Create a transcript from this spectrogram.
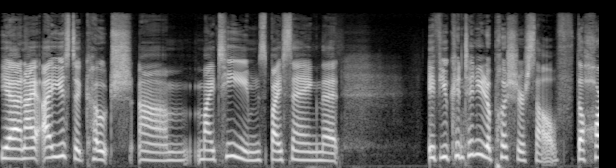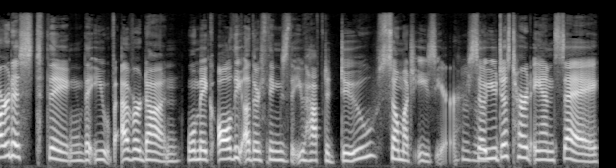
Yeah, and I I used to coach um, my teams by saying that if you continue to push yourself, the hardest thing that you've ever done will make all the other things that you have to do so much easier. Mm-hmm. So you just heard Anne say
